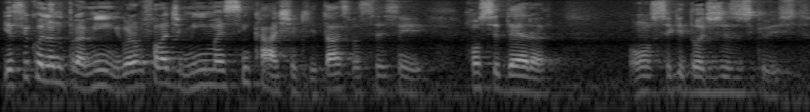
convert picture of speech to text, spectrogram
E eu fico olhando para mim, agora eu vou falar de mim, mas se encaixa aqui, tá? Se você se considera um seguidor de Jesus Cristo.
